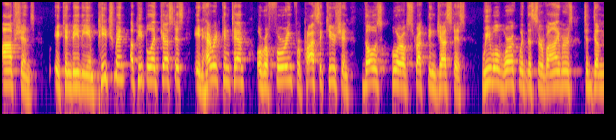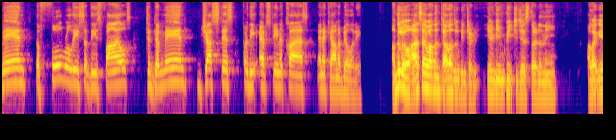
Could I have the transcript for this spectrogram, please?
options. It can be the impeachment of people at justice, inherent contempt, or referring for prosecution those who are obstructing justice. We will work with the survivors to demand the full release of these files, to demand justice for the Epstein class and accountability. అందులో ఆశావాదం చాలా చూపించాడు. ఏంటి ఇంపీచ్ చేస్తాడని, అలాగే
